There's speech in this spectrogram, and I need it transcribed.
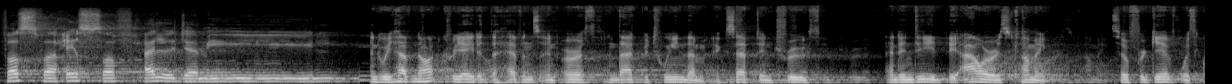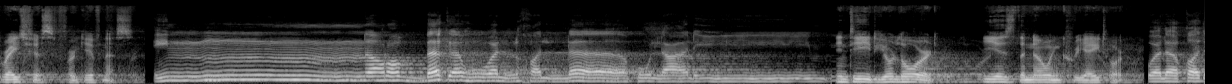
فاصفح الصفح الجميل And we have not created the heavens and earth and that between them except in truth. And indeed, the hour is coming. So forgive with gracious forgiveness. إن ربك هو الخلاق العليم Indeed, your Lord, He is the knowing Creator. ولقد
